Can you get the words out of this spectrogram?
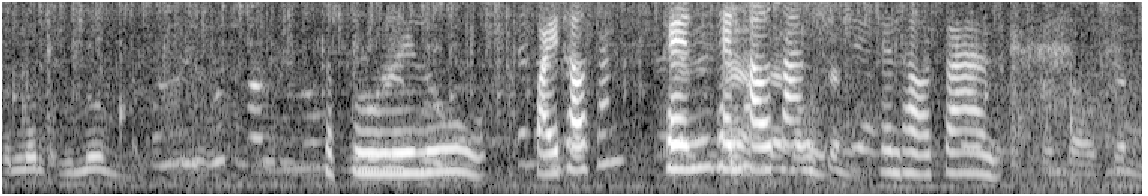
Telur gulung. สปูริลูไฟเทาซันเทนเทนเทาซันเทนเทาซัน 10,000.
